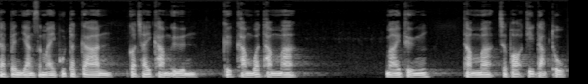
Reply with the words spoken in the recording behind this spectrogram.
ถ้าเป็นอย่างสมัยพุทธกาลก็ใช้คำอื่น คือคำว่าธรรมะหมายถึง ธรรมะเฉพาะที่ดับทุกข์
